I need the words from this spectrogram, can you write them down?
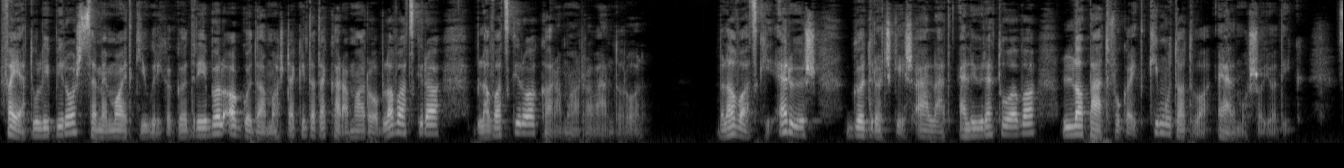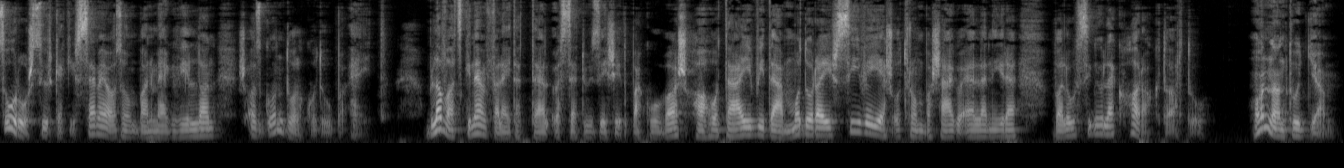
feje tulipiros, szeme majd kiugrik a gödréből, aggodalmas tekintete Karamanról Blavackira, Blavackiról Karamanra vándorol. Blavacki erős, gödröcskés állát előre tolva, lapátfogait kimutatva elmosolyodik. Szórós szürke kis szeme azonban megvillan, s az gondolkodóba ejt. Blavacki nem felejtette el összetűzését Pakóvas, hahotái, vidám modora és szívélyes otrombasága ellenére valószínűleg haragtartó. Honnan tudjam?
